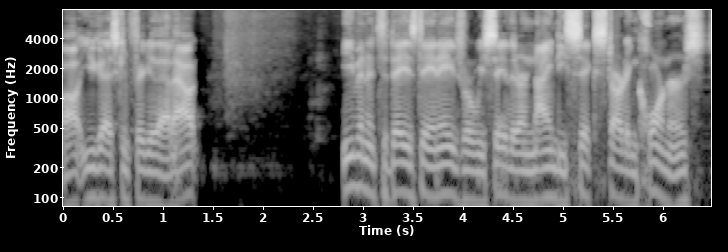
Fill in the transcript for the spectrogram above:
Well, you guys can figure that out. Even in today's day and age where we say there are 96 starting corners,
